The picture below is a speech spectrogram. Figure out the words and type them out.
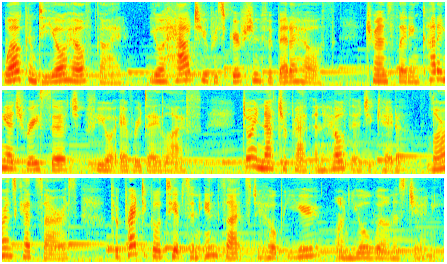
Welcome to Your Health Guide, your how to prescription for better health, translating cutting edge research for your everyday life. Join naturopath and health educator Lawrence Katsaris for practical tips and insights to help you on your wellness journey.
